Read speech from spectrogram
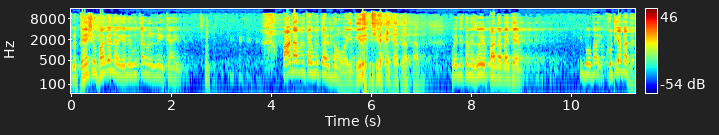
અને ભેંસું ભાગે ને એની ઉતાવળ નહીં કાંઈ પાડામાં કાંઈ ઉતાળ ન હોય ધીરે ધીરે આવ્યા જતા કોઈ દી તમે જોયું પાડા બાજા એમ? એ બહુ બા, ખૂટ્યા બાંધે.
